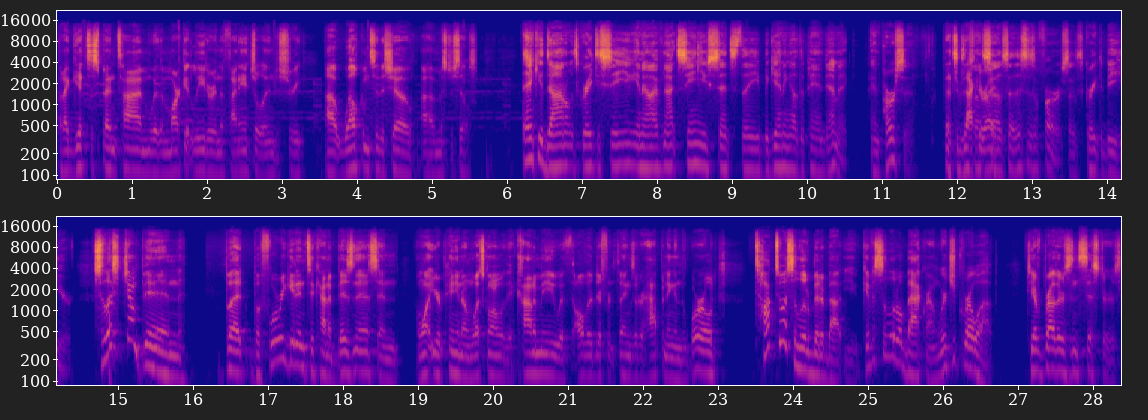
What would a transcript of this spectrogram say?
but I get to spend time with a market leader in the financial industry. Uh, welcome to the show, uh, Mr. Sills. Thank you, Donald. It's great to see you. You know, I've not seen you since the beginning of the pandemic in person. That's exactly so, right. So, so this is a first. So it's great to be here. So let's jump in. But before we get into kind of business, and I want your opinion on what's going on with the economy, with all the different things that are happening in the world, talk to us a little bit about you. Give us a little background. Where'd you grow up? Do you have brothers and sisters?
